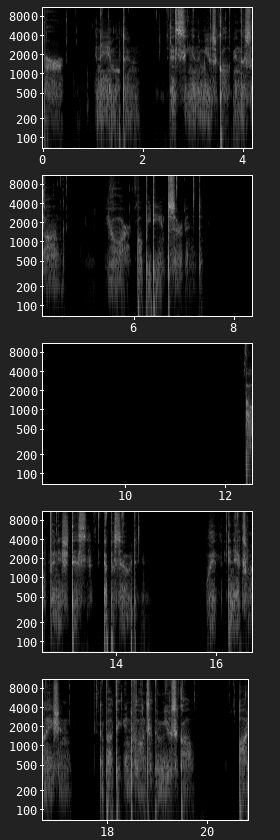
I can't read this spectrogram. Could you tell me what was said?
Burr and Hamilton as seen in the musical in the song Your Obedient Servant. I'll finish this episode with an explanation about the influence of the musical on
